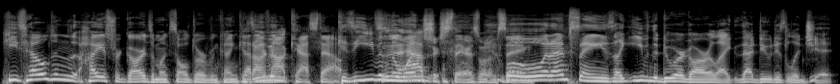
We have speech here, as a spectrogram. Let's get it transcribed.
He's held in the highest regards amongst all dwarven kind because that are even not cast out. Because even So the ones asterisk there is what I'm saying. Well, what I'm saying is like even the Duergar are like that dude is legit.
